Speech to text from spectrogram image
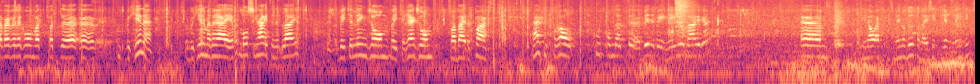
uh, wij willen gewoon wat, wat uh, uh, om te beginnen. Dus we beginnen met rijden, wat lossigheid in het lijf. Dus een beetje linksom, een beetje rechtsom. Waarbij het paard heft het vooral goed om dat binnenbeen heen wil buigen. Um, als je nou even iets minder doet, want hij ziet hier links iets.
